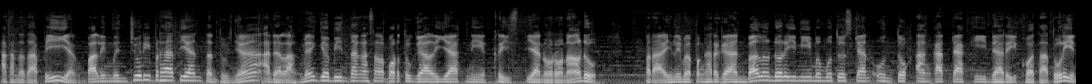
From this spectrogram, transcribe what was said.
Akan tetapi yang paling mencuri perhatian tentunya adalah mega bintang asal Portugal yakni Cristiano Ronaldo. Peraih lima penghargaan Ballon d'Or ini memutuskan untuk angkat kaki dari kota Turin.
